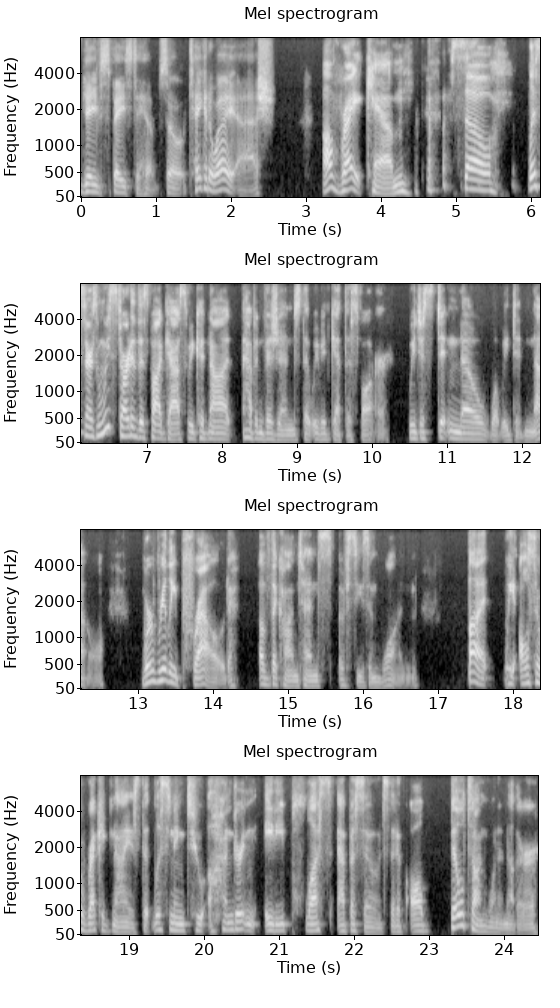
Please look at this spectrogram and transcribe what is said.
gave space to him. So take it away, Ash. All right, Cam. so, listeners, when we started this podcast, we could not have envisioned that we would get this far. We just didn't know what we didn't know. We're really proud of the contents of season one. But we also recognize that listening to 180 plus episodes that have all built on one another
